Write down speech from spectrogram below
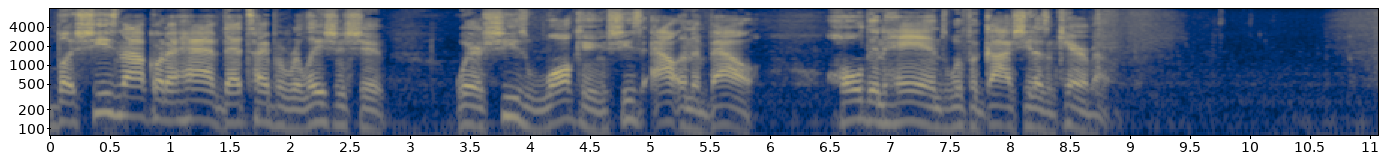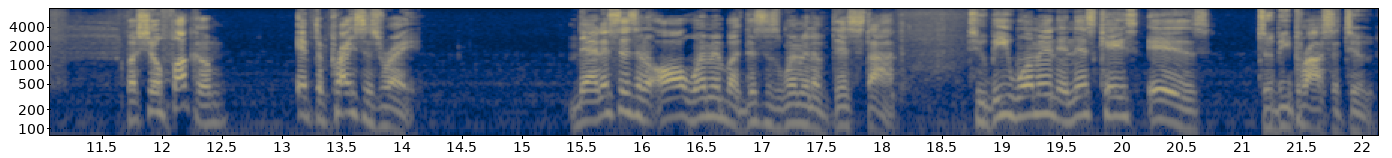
but she's not going to have that type of relationship where she's walking, she's out and about, holding hands with a guy she doesn't care about. But she'll fuck him if the price is right. Now, this isn't all women, but this is women of this stock. To be woman in this case is to be prostitute.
